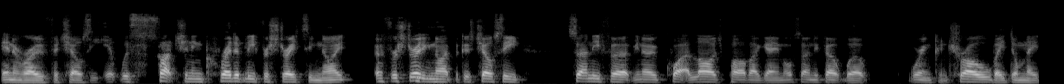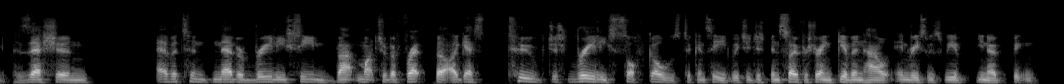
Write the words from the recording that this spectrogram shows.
in a row for Chelsea. It was such an incredibly frustrating night. A frustrating night because Chelsea, certainly for you know quite a large part of that game, also only felt well were in control. They dominated possession. Everton never really seemed that much of a threat, but I guess two just really soft goals to concede, which had just been so frustrating given how in recent weeks we have, you know, been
